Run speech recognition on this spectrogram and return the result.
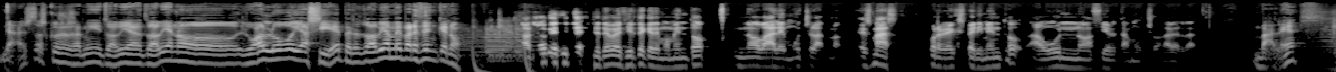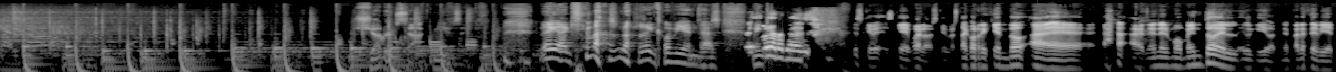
Ya, estas cosas a mí todavía, todavía no. Igual luego y así, ¿eh? Pero todavía me parecen que no. tengo que decirte, yo tengo que decirte que de momento no vale mucho. La, es más, por el experimento aún no acierta mucho, la verdad. Vale. Shutterstock Music. Venga, ¿qué más nos recomiendas? Es que, es que, bueno, es que me está corrigiendo eh, en el momento el, el guion, me parece bien.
